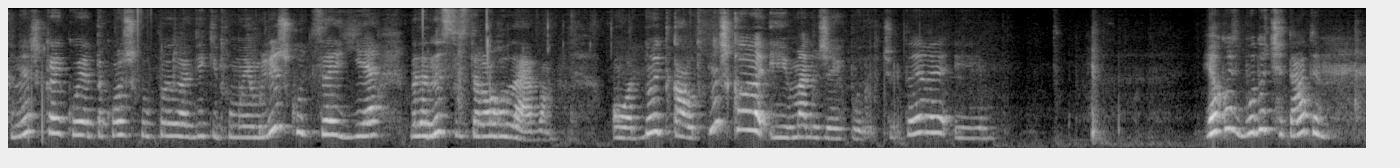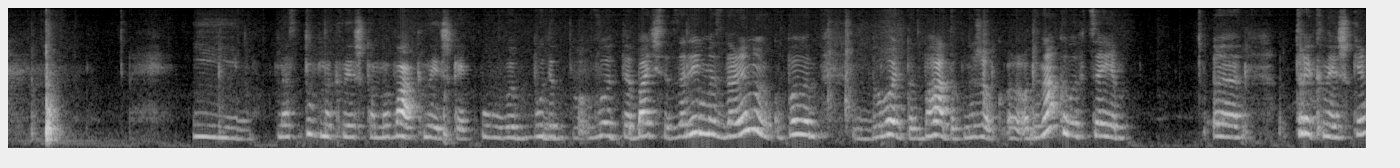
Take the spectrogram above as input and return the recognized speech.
книжка, яку я також купила Вікіт у моєму ліжку. Це є видавництво Старого Лева. От, ну і така от книжка, і в мене вже їх буде чотири. І якось буду читати. І наступна книжка, нова книжка, яку ви буде, будете бачити. Взагалі ми з Дариною купили доволі так багато книжок одинакових. Це є е, три книжки.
